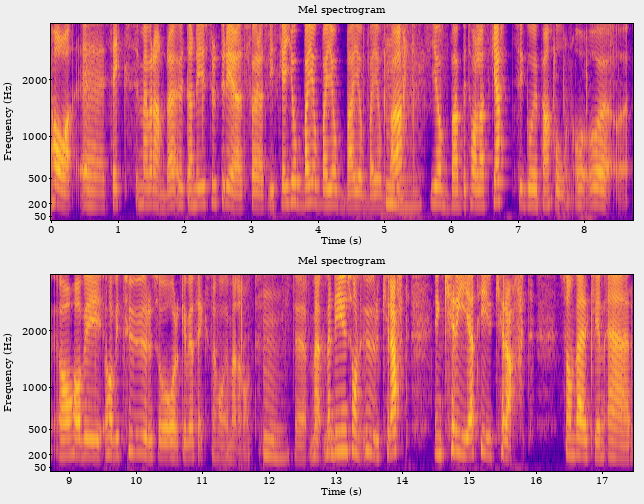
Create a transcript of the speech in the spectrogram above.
ha eh, sex med varandra, utan det är ju strukturerat för att vi ska jobba, jobba, jobba, jobba, jobba, Mm. jobba, betala skatt, gå i pension. Och, och ja, har, vi, har vi tur så orkar vi ha sex någon gång emellanåt. Mm. Eh, Men, men det är ju en sån urkraft, en kreativ kraft som verkligen är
